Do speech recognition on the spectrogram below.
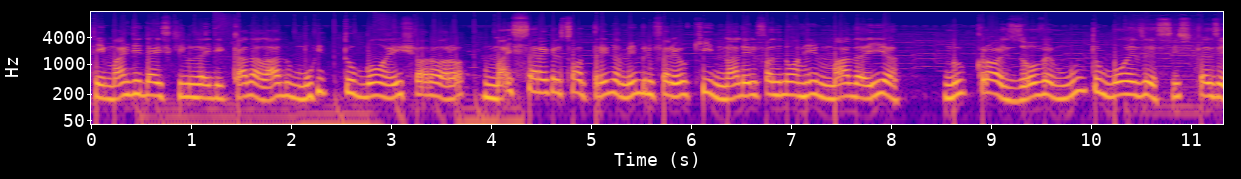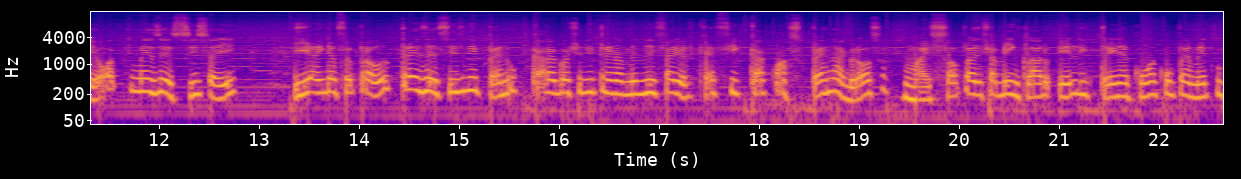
Tem mais de 10 quilos aí de cada lado, muito bom aí, chororó. Mas será que ele só treina membro inferior? Que nada, ele fazendo uma remada aí, ó. No crossover, muito bom exercício, quer dizer, ótimo exercício aí. E ainda foi para outro exercício de perna. O cara gosta de treinamento inferior, quer ficar com as pernas grossas, mas só para deixar bem claro, ele treina com acompanhamento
